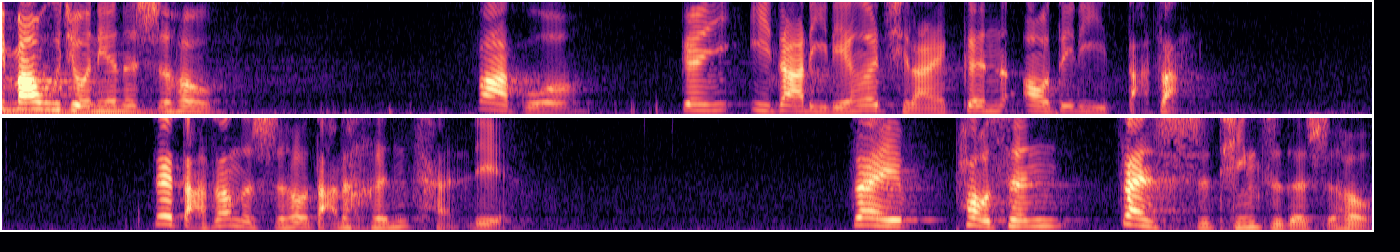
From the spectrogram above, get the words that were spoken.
一八五九年的时候，法国跟意大利联合起来跟奥地利打仗。在打仗的时候打得很惨烈，在炮声暂时停止的时候，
